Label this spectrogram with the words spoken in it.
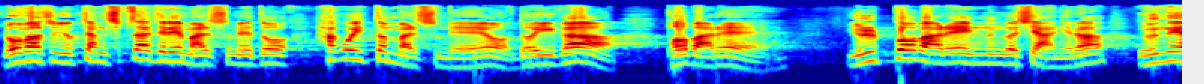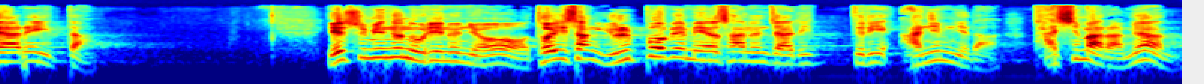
로마서 6장 14절의 말씀에도 하고 있던 말씀이에요. 너희가 법 아래 율법 아래 있는 것이 아니라 은혜 아래 있다. 예수 믿는 우리는요 더 이상 율법에 매여 사는 자리들이 아닙니다. 다시 말하면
